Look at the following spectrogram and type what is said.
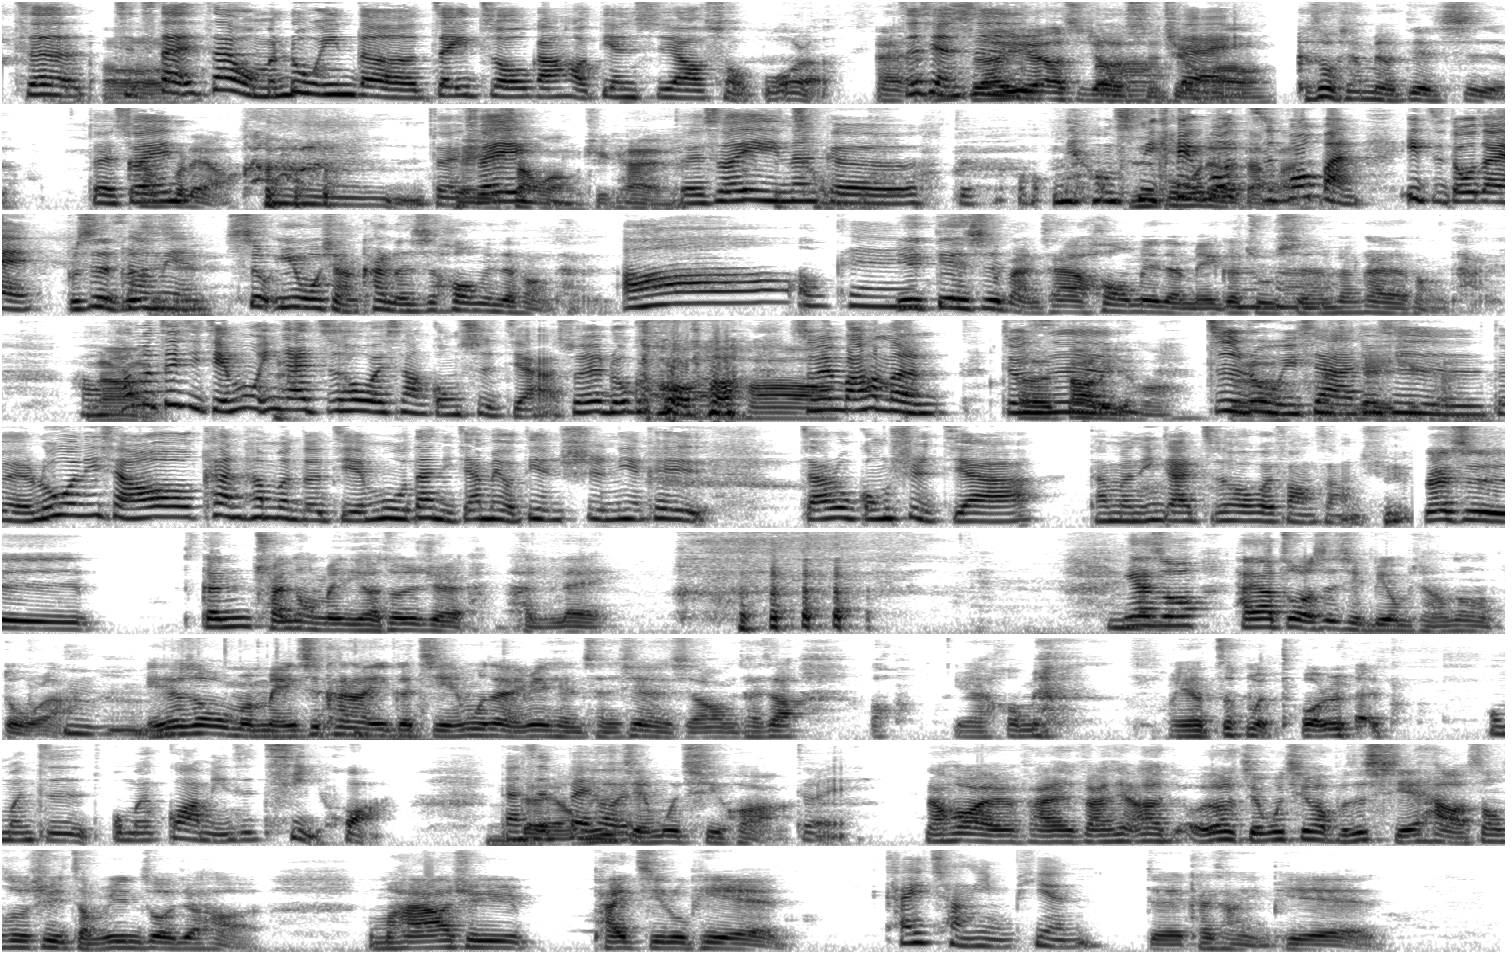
这在在我们录音的这一周，刚好电视要首播了。之前是十二月二十九号，对。可是我现在没有电视，对，所以不了。嗯，对，所以上网去看。对，所以那个，对，你你可以播直播版，一直都在。不是不是，是因为我想看的是后面的访谈。哦，OK。因为电视版才有后面的每个主持人分开的访谈。好，他们这期节目应该之后会上公视家，所以如果顺 便帮他们就是置入一下，就是对，如果你想要看他们的节目，但你家没有电视，你也可以加入公视家，他们应该之后会放上去。但是跟传统媒体合作就觉得很累，应该说他要做的事情比我们想象中的多啦。嗯嗯，也就是说，我们每一次看到一个节目在你面前呈现的时候，我们才知道哦，原来后面还 有这么多人。我们只我们挂名是企划，但是背后节目企划。对，那后来发发现啊，我说节目企划不是写好送出去怎么运作就好了，我们还要去拍纪录片、开场影片，对，开场影片，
